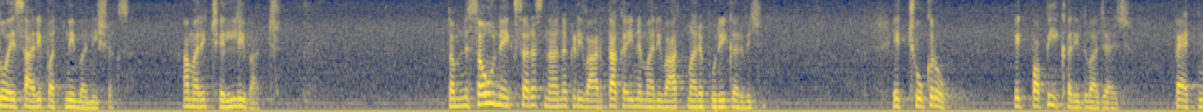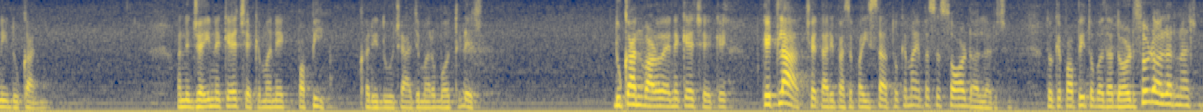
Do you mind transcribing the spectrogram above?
તો એ સારી પત્ની બની શકશે. આ મારી છેલ્લી વાત છે. તમને સૌને એક સરસ નાનકડી વાર્તા કહીને મારી વાત મારે પૂરી કરવી છે. એક છોકરો, એક પપી ખરીદવા જાય છે, પેટની દુકાન. અને જઈને કહે છે કે મને એક પપી ખરીદવું છે, આજે મારો બર્થડે છે. દુકાનવાળો એને કહે છે કે કેટલા છે તારી પાસે પૈસા? તો કે મારી પાસે સો ડોલર છે. તો કે પપી તો બધા દોઢસો ડોલરના છે.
